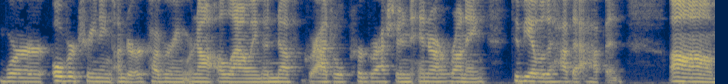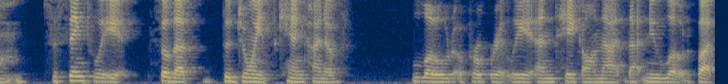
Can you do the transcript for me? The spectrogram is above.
We're overtraining, under recovering. We're not allowing enough gradual progression in our running to be able to have that happen um, succinctly so that the joints can kind of load appropriately and take on that that new load. But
